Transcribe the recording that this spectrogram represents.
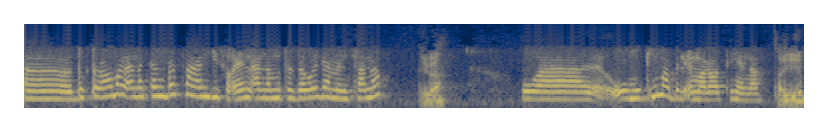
آه دكتور عمر أنا كان بس عندي سؤال. أنا متزوجة من سنة أيوه. و... ومقيمة بالإمارات هنا. طيب.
